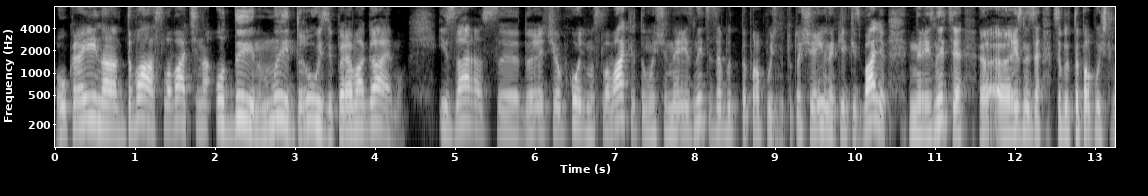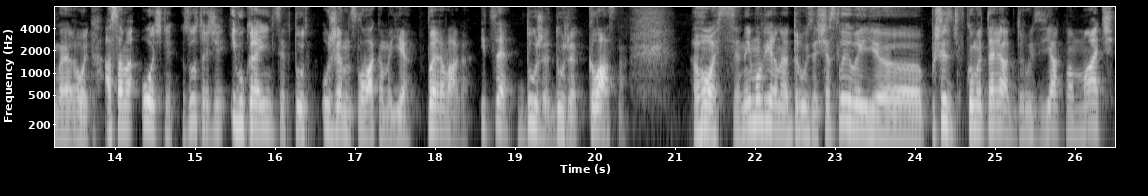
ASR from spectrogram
Україна 2, Словаччина 1. Ми, друзі, перемагаємо. І зараз, е, до речі, обходимо Словаків, тому що не різниця забити та пропущено. Тобто, що рівна кількість балів, не різниця, е, різниця забити та пропущених має роль. А саме очні зустрічі і в українців тут уже над словаками є перевага. І це дуже-дуже класно. Ось, неймовірно, друзі, щасливий. Е, Пишіть в коментарях, друзі, як вам матч.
